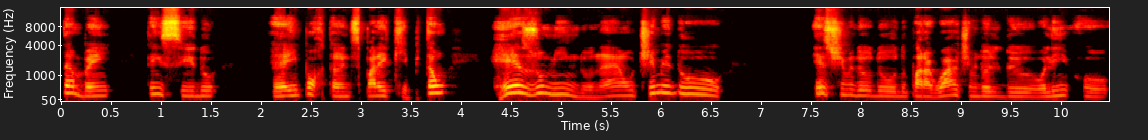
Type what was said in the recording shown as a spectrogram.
também têm sido é, importantes para a equipe. Então, resumindo, né, o time do. Esse time do, do, do Paraguai, o time do, do, Olim, o,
